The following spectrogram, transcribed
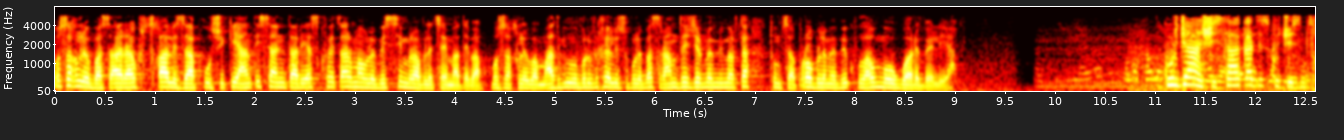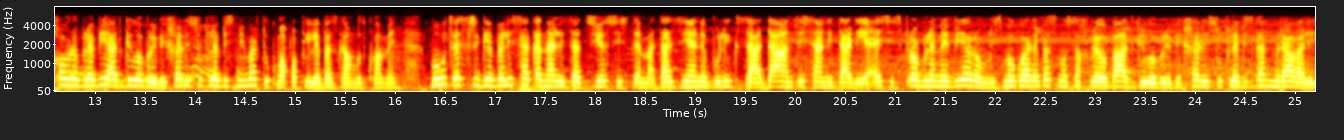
მოსახლეობას არ აქვს წყალი ზაფხულში კი ანტისანიტარიას ქვეწარმავლების სიმრავლეც ემატება. მოსახლეობამ ადგილობრივი ხელისუფლებას რამდენჯერმე მიმართა, თუმცა პრობლემები კვლავ მოუგვარებელია. გურჯაანში სააკაძის ქუჩის მცხოვრებლები ადგილობრივი ხელისუფლების მიმართ უკმაყოფილებას გამოთქვამენ. მოუწესრიგებელი საკანალიზაციო სისტემა, დაზიანებული გზა და ანტისანიტარია ეს ის პრობლემებია, რომლის მოგვარებას მოსახლეობა ადგილობრივი ხელისუფლებისგან მრავალი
